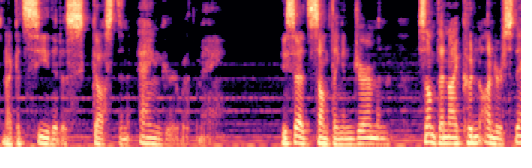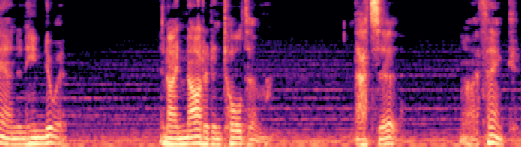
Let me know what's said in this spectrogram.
and I could see the disgust and anger with me. He said something in German, something I couldn't understand, and he knew it. And I nodded and told him, That's it. I think.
